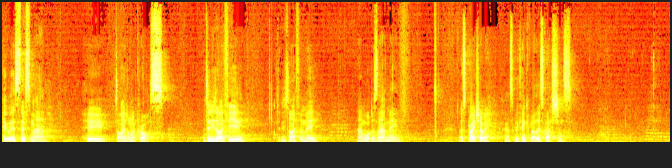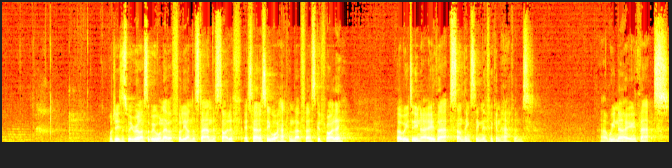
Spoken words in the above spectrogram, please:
Who is this man who died on a cross? Did he die for you? Did he die for me? And what does that mean? Let's pray, shall we, as we think about those questions. Well, Jesus, we realize that we will never fully understand this side of eternity, what happened that first Good Friday. But we do know that something significant happened. Uh, we know that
